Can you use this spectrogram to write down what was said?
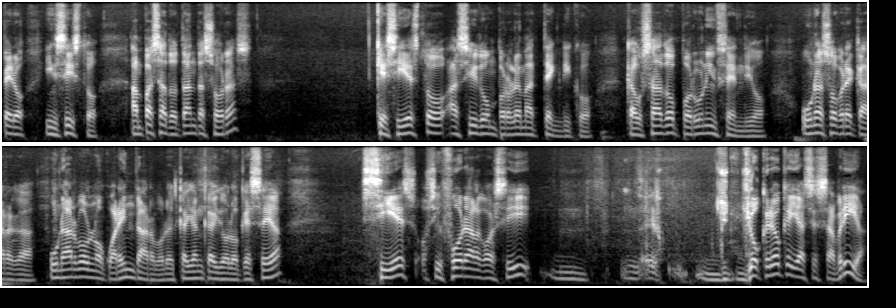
Pero, insisto, han pasado tantas horas que si esto ha sido un problema técnico causado por un incendio, una sobrecarga, un árbol, no 40 árboles que hayan caído, lo que sea, si es o si fuera algo así, mm, eh, yo- yo creo que ya se sabría.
